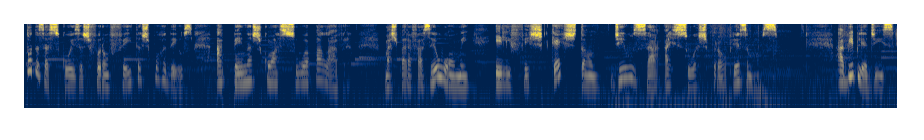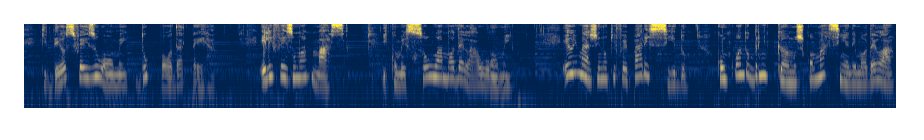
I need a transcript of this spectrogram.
Todas as coisas foram feitas por Deus apenas com a Sua palavra, mas para fazer o homem, ele fez questão de usar as suas próprias mãos. A Bíblia diz que Deus fez o homem do pó da terra. Ele fez uma massa e começou a modelar o homem. Eu imagino que foi parecido com quando brincamos com massinha de modelar.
